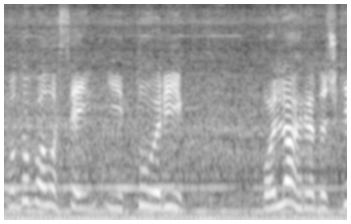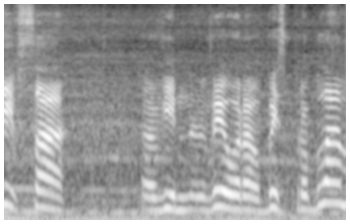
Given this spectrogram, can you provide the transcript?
сподобалося. І той рік поля, грядочки, все е, він виорав без проблем.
